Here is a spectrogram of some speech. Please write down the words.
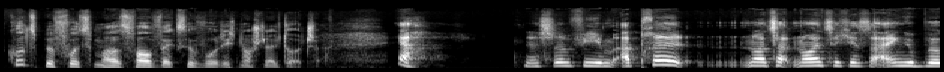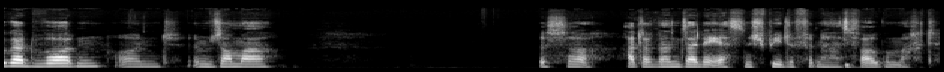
Kurz bevor ich zum HSV wechsel, wurde ich noch schnell Deutscher. Ja, das ist irgendwie im April 1990 ist er eingebürgert worden und im Sommer ist er, hat er dann seine ersten Spiele für den HSV gemacht.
